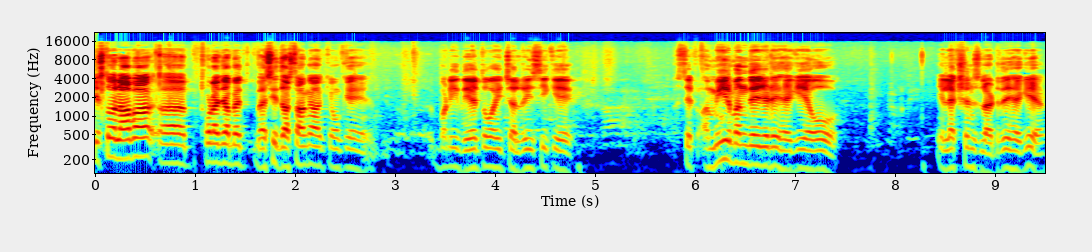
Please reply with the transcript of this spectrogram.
ਇਸ ਤੋਂ ਇਲਾਵਾ ਥੋੜਾ ਜਿਹਾ ਮੈਂ ਵੈਸੇ ਦੱਸਾਂਗਾ ਕਿਉਂਕਿ ਬੜੀ ਦੇਰ ਤੋਂ ਇਹ ਚੱਲ ਰਹੀ ਸੀ ਕਿ ਸਿਰਫ ਅਮੀਰ ਬੰਦੇ ਜਿਹੜੇ ਹੈਗੇ ਆ ਉਹ ਇਲੈਕਸ਼ਨਸ ਲੜਦੇ ਹੈਗੇ ਆ।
